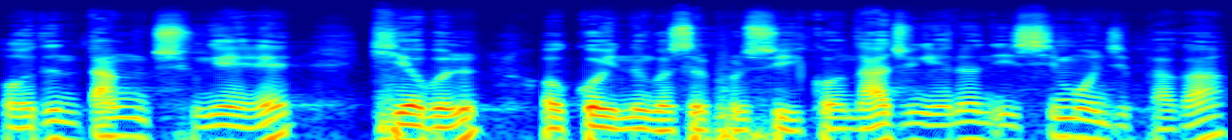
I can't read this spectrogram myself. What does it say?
얻은 땅 중에 기업을 얻고 있는 것을 볼 수 있고 나중에는 이 시몬 지파가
